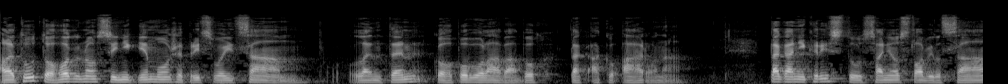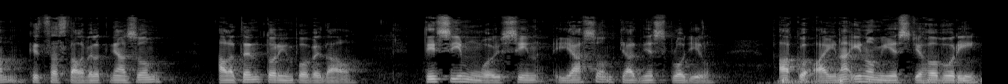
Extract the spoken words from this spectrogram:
Ale túto hodnosť si nik nemôže prisvojiť sám, len ten, koho povoláva Boh, tak ako Árona. Tak ani Kristus sa neoslavil sám, keď sa stal veľkňazom, ale ten, ktorým povedal, Ty si môj syn, ja som ťa dnes plodil. Ako aj na inom mieste hovorí,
